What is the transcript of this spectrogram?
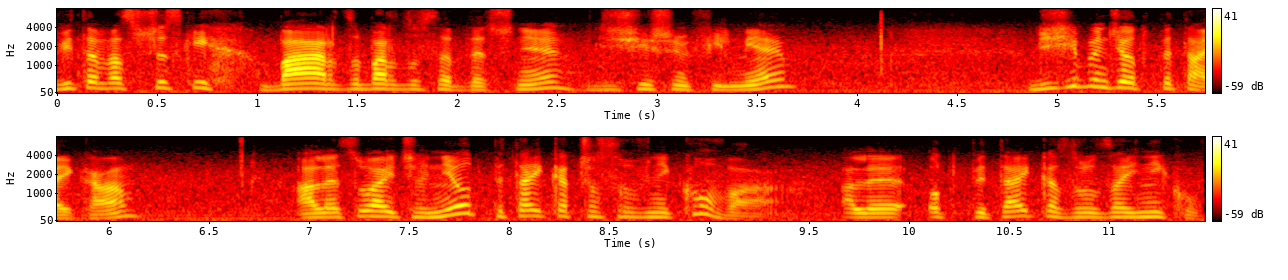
Witam Was wszystkich bardzo, bardzo serdecznie w dzisiejszym filmie. Dzisiaj będzie odpytajka, ale słuchajcie, nie odpytajka czasownikowa, ale odpytajka z rodzajników.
